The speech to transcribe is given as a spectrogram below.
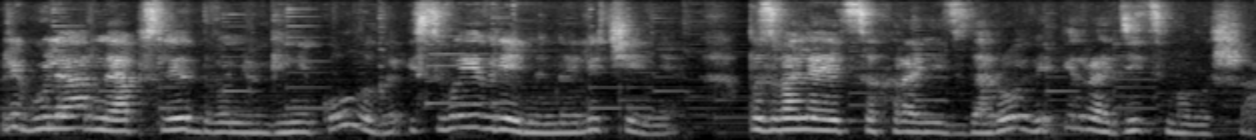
Регулярное обследование у гинеколога и своевременное лечение позволяет сохранить здоровье и родить малыша.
